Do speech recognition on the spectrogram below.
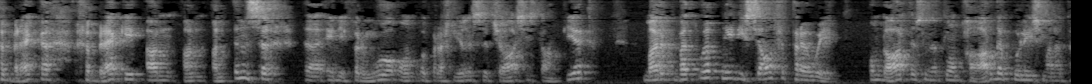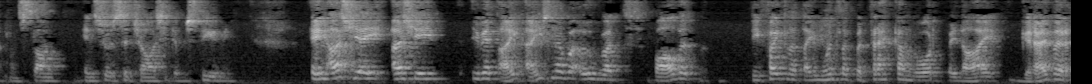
gebrekkig gebrek het aan aan aan insig uh, en die vermoë om operasionele situasies te hanteer, maar wat ook nie die selfvertroue het om daar tussen 'n klomp geharde polismanne te gaan staan en so 'n situasie te bestuur nie. En as jy as jy jy weet hy hy's nou 'n ou wat behalwe die feit dat hy moontlik betrek kan word by daai grabber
